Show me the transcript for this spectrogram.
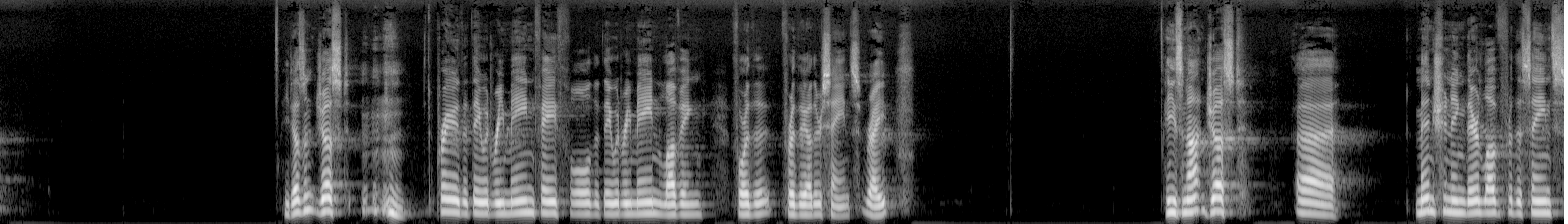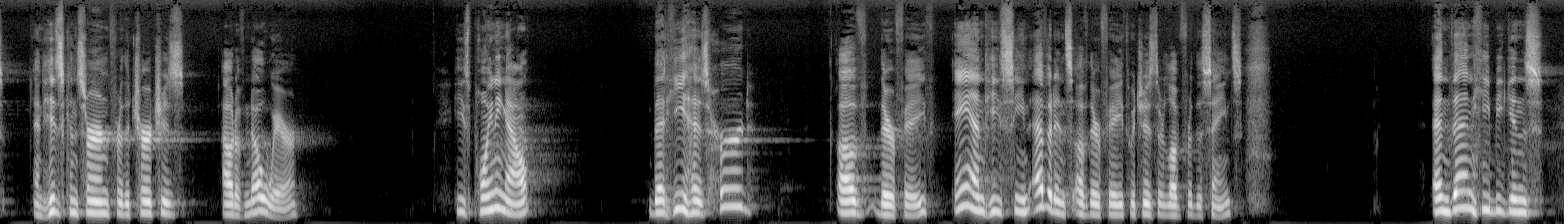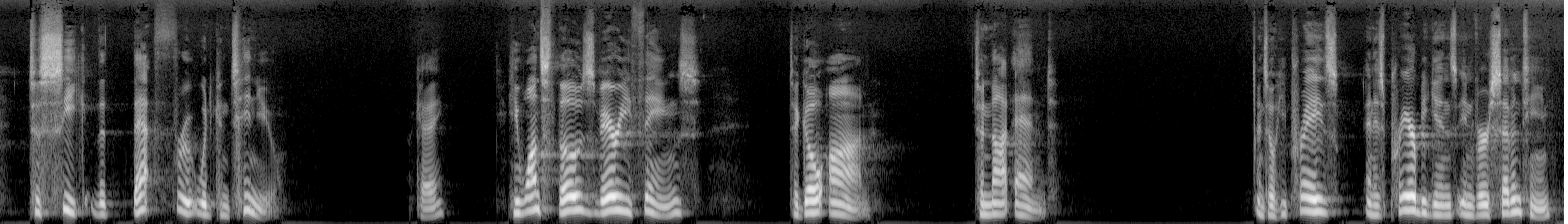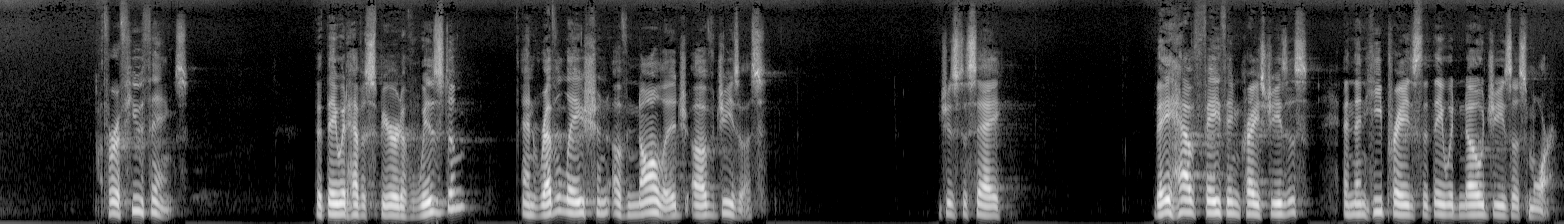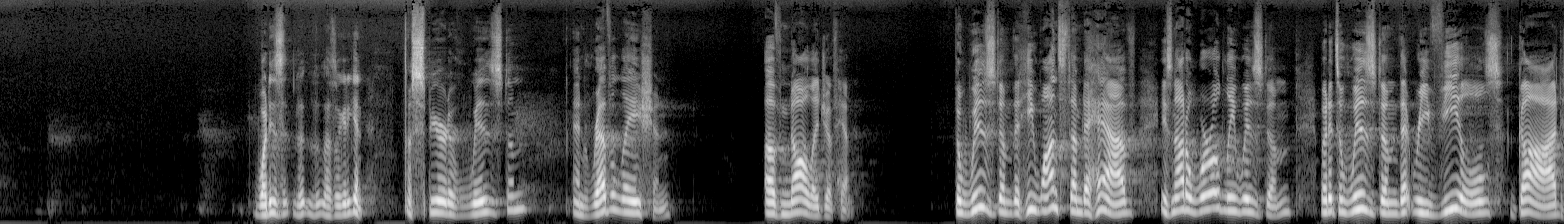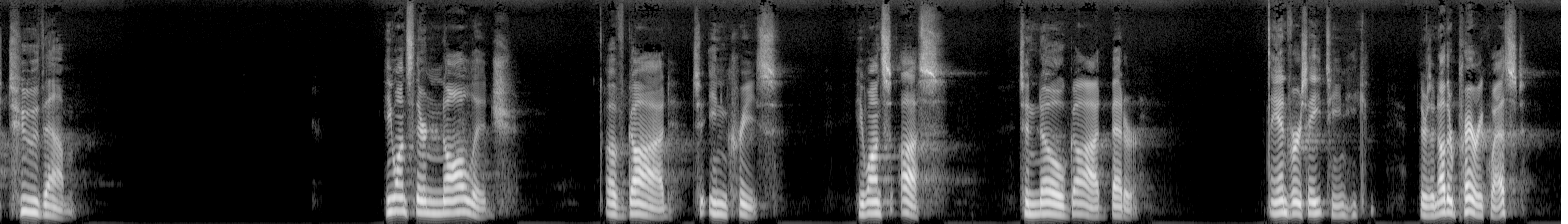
He doesn't just pray that they would remain faithful, that they would remain loving for the, for the other saints, right? He's not just uh, mentioning their love for the saints and his concern for the churches out of nowhere. He's pointing out that he has heard of their faith and he's seen evidence of their faith, which is their love for the saints. And then he begins to seek that that fruit would continue. Okay? He wants those very things to go on, to not end. And so he prays, and his prayer begins in verse 17 for a few things that they would have a spirit of wisdom and revelation of knowledge of Jesus, which is to say, they have faith in Christ Jesus, and then he prays that they would know Jesus more. What is it? Let's look at it again. A spirit of wisdom and revelation of knowledge of him. The wisdom that he wants them to have is not a worldly wisdom, but it's a wisdom that reveals God to them. He wants their knowledge of God to increase. He wants us to know God better. And verse 18, he, there's another prayer request,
